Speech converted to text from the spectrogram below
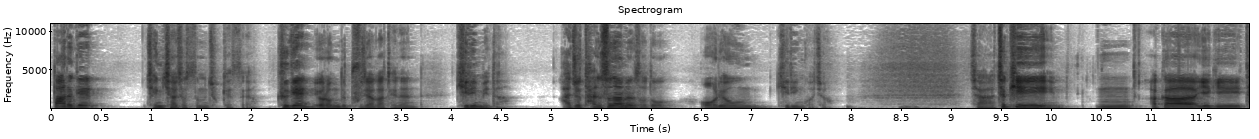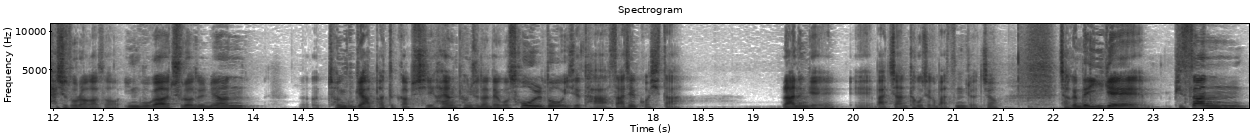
빠르게 쟁취하셨으면 좋겠어요. 그게 여러분들 부자가 되는 길입니다. 아주 단순하면서도 어려운 길인 거죠. 자, 특히 음, 아까 얘기 다시 돌아가서 인구가 줄어들면 전국의 아파트 값이 하향 평준화되고 서울도 이제 다 싸질 것이다. 라는 게 예, 맞지 않다고 제가 말씀드렸죠. 자, 근데 이게 비싼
